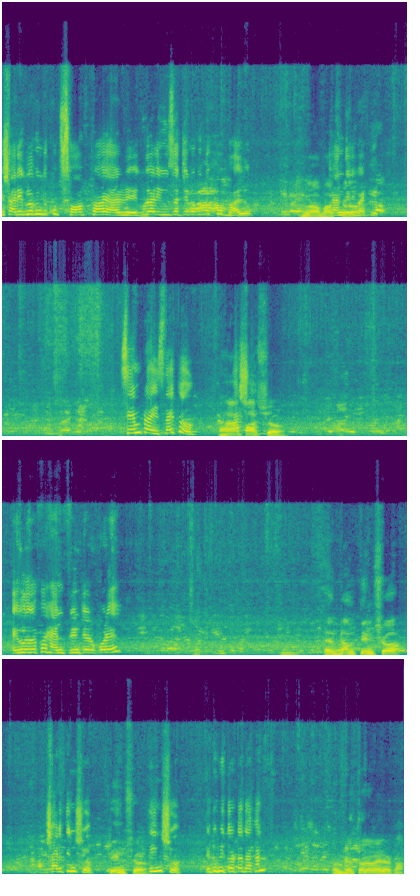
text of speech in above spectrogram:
এই শাড়িগুলো কিন্তু খুব সফট হয় আর রেগুলার ইউজের জন্য কিন্তু খুব ভালো। না ভাত চান্দেরি বাটি সেম প্রাইস তাই তো? হ্যাঁ পাঁচশো। পাঁচশো। এগুলো দেখো হ্যান্ড প্রিন্টের উপরে। এর দাম তিনশো। সাড়ে তিনশো। তিনশো। তিনশো। একটু ভিতরটা দেখান। ওর এরকম।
